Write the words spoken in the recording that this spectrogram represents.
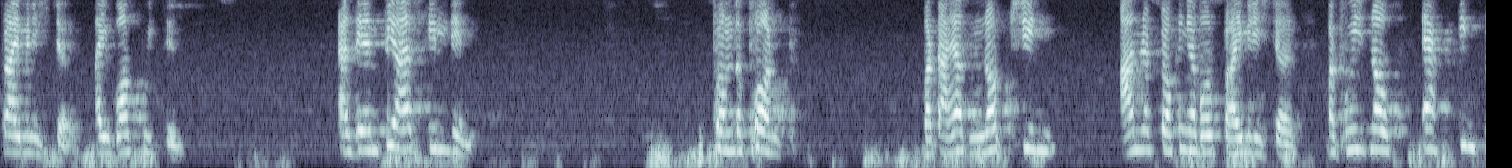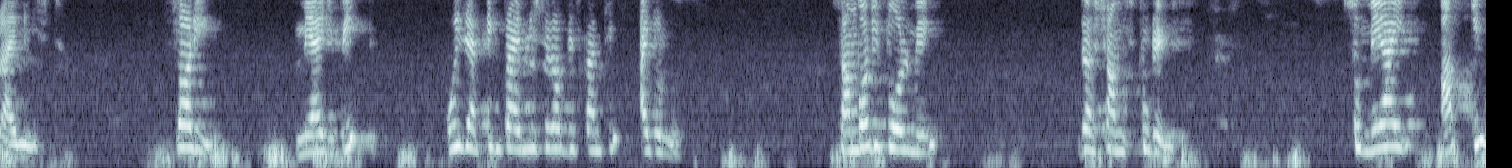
prime minister. I work with them. As MP, I have seen them. from the front. But I have not seen, I'm not talking about Prime Minister, but who is now acting Prime Minister. Sorry, may I repeat? Who is acting Prime Minister of this country? I don't know. Somebody told me there are some students. So may I ask you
